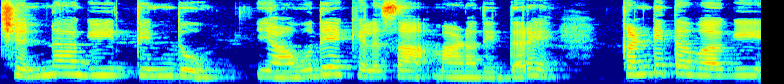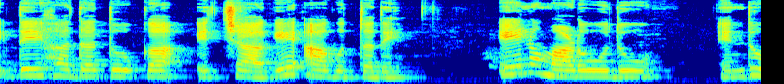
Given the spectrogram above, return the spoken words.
ಚೆನ್ನಾಗಿ ತಿಂದು ಯಾವುದೇ ಕೆಲಸ ಮಾಡದಿದ್ದರೆ ಖಂಡಿತವಾಗಿ ದೇಹದ ತೂಕ ಹೆಚ್ಚಾಗೇ ಆಗುತ್ತದೆ. ಏನು ಮಾಡುವುದು ಎಂದು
